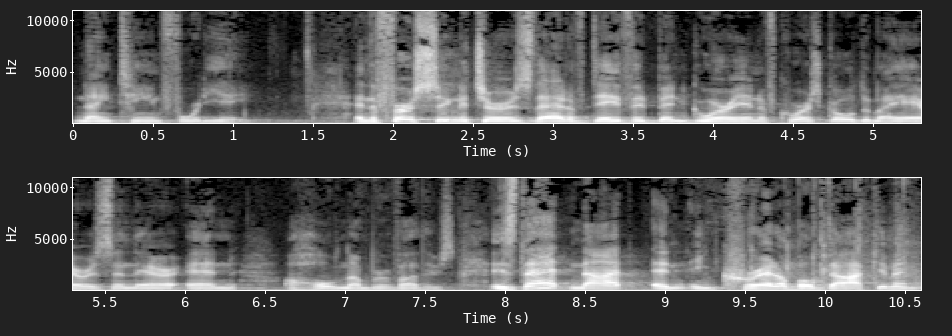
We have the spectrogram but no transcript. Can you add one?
1948. And the first signature is that of David Ben Gurion. Of course, Golda Meir is in there, and a whole number of others. Is that not an incredible document?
